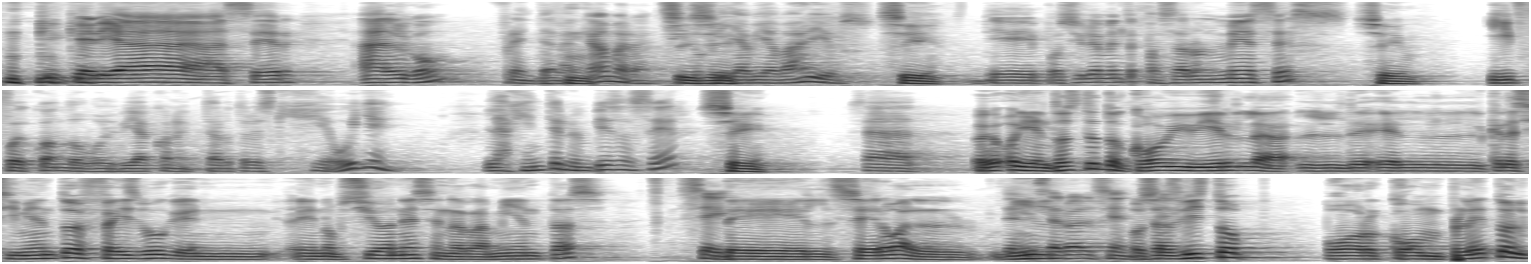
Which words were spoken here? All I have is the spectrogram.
que quería hacer algo frente a la cámara, Sí, sino que sí. ya había varios. Sí. De, posiblemente pasaron meses Sí. y fue cuando volví a conectar otra vez que dije, oye, la gente lo empieza a hacer. Sí. O sea, Oye, entonces te tocó vivir la- el, el crecimiento de Facebook en, en opciones, en herramientas, sí. del 0 al Del 1000. cero al cien, O sea, has visto por completo el,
